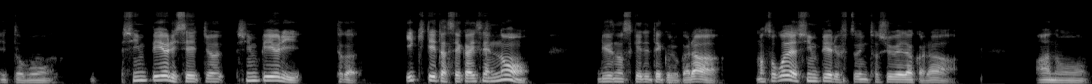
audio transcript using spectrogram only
えっと、もう、新平より成長、新平より、とか、生きてた世界線の龍之介出てくるから、まあそこでは新平より普通に年上だから、あの、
